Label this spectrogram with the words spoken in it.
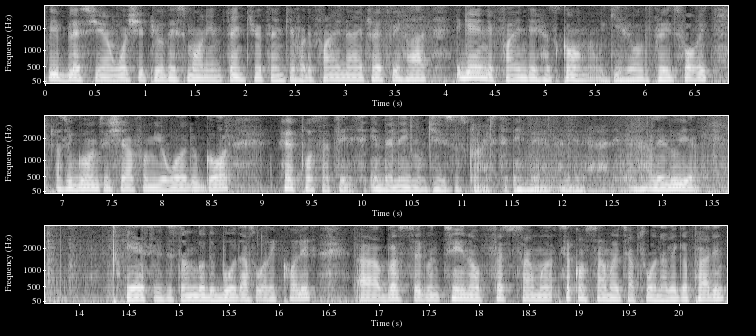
we bless you and worship you this morning. Thank you, thank you for the fine night rest we had. Again, a fine day has come and we give you all the praise for it. As we go on to share from your word, O God, Help us at it in the name of Jesus Christ. Amen. Amen. Amen. Hallelujah. Yes, it's the song of the bow. That's what they call it. Uh, verse 17 of First Samuel, Second Samuel, chapter 1. I beg your pardon.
